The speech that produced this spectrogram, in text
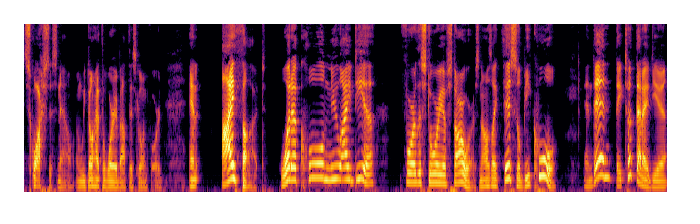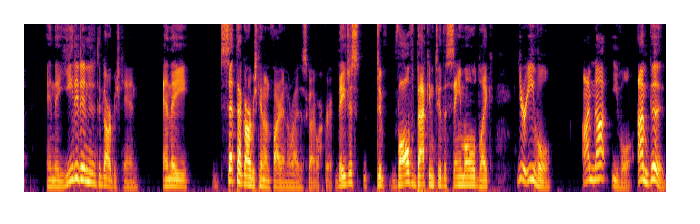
squash this now and we don't have to worry about this going forward. And I thought, what a cool new idea for the story of Star Wars. And I was like, this will be cool. And then they took that idea and they yeeted it into the garbage can and they set that garbage can on fire in the Rise of Skywalker. They just devolved back into the same old like, you're evil. I'm not evil. I'm good.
